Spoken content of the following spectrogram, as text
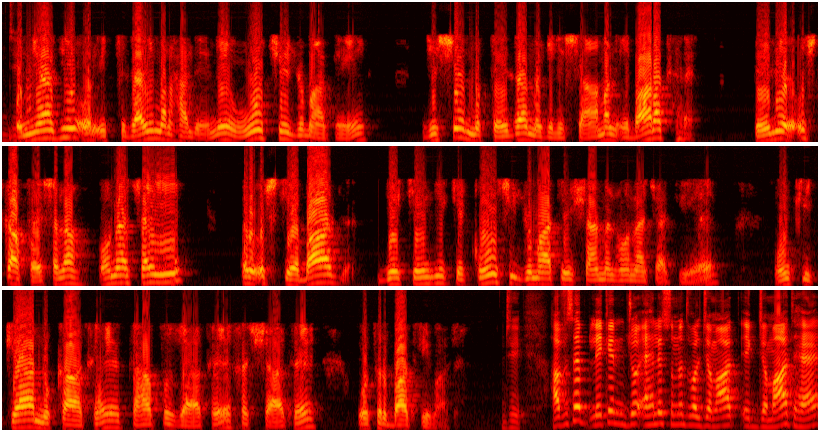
جی۔ بنیادی اور ابتدائی مرحلے میں وہ چھ جماعتیں جس سے متحدہ مجلس عمل عبارت ہے۔ پہلے اس کا فیصلہ ہونا چاہیے اور اس کے بعد دیکھیں گے کہ کون سی جماعتیں شامل ہونا چاہتی ہے۔ ان کی کیا نکات ہے، تحفظات ہے، خدشات ہے، وہ پھر بات کی بات ہے۔ جی حافظ صاحب، لیکن جو اہل سنت والجماعت ایک جماعت ہے،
